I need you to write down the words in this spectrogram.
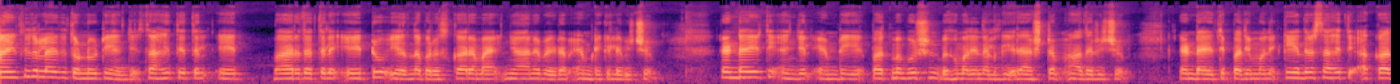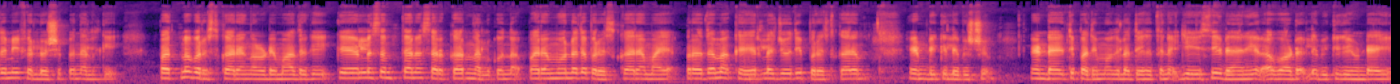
ആയിരത്തി തൊള്ളായിരത്തി തൊണ്ണൂറ്റി അഞ്ച് സാഹിത്യത്തിൽ ഭാരതത്തിലെ ഏറ്റവും ഉയർന്ന പുരസ്കാരമായ ജ്ഞാനപീഠം എം ഡിക്ക് ലഭിച്ചു. രണ്ടായിരത്തി അഞ്ചിൽ എം ഡിയെ പത്മഭൂഷൺ ബഹുമതി നൽകി രാഷ്ട്രം ആദരിച്ചു. രണ്ടായിരത്തി പതിമൂന്ന് കേന്ദ്ര സാഹിത്യ അക്കാദമി ഫെലോഷിപ്പ് നൽകി. പത്മ പുരസ്കാരങ്ങളുടെ മാതൃകയിൽ കേരള സംസ്ഥാന സർക്കാർ നൽകുന്ന പരമോന്നത പുരസ്കാരമായ പ്രഥമ കേരള ജ്യോതി പുരസ്കാരം എം ഡിക്ക് ലഭിച്ചു. രണ്ടായിരത്തി പതിമൂന്നിൽ അദ്ദേഹത്തിന് ജെ സി ഡാനിയൽ അവാർഡ് ലഭിക്കുകയുണ്ടായി.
